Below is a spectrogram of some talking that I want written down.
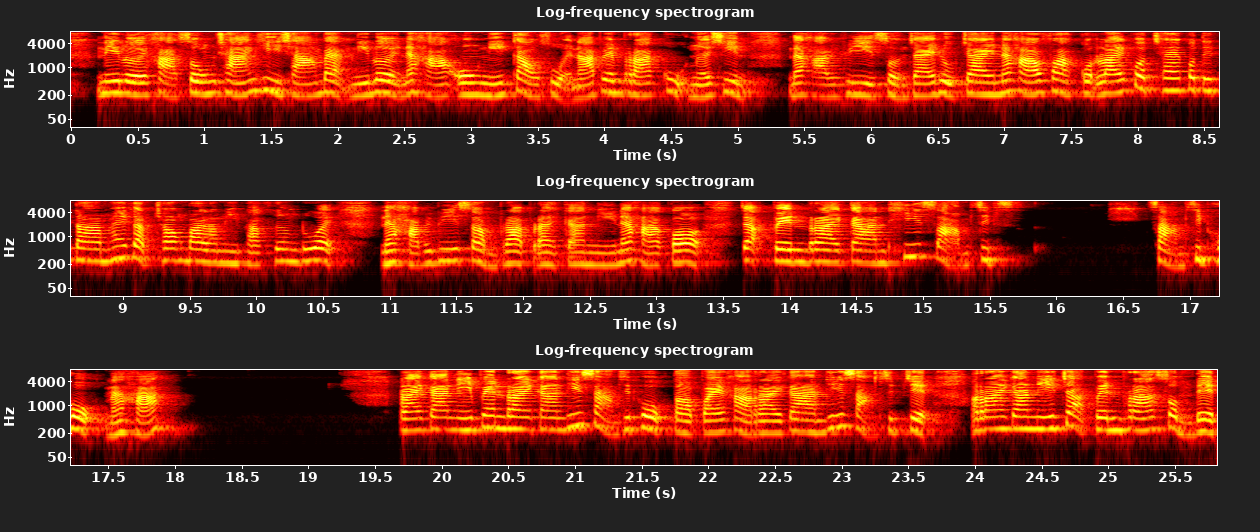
ๆนี่เลยค่ะ ทรงช้างขี่ช้างแบบนี้เลยนะคะ องค์นี้เก่าสวยนะเป็นพระกุเนื้อชินนะคะพี่พี่ๆสนใจถูกใจนะคะ ฝากกดไลค์กดแชร์กดติดตามให้กับช่องบารมีพระเครื่องด้วยนะคะพี่พี่ๆสำหรับรายการนี้นะคะ ก็จะเป็นรายการที่ 30สิบสามสิบหกนะคะ รายการนี้เป็นรายการที่ 36 ต่อไปค่ะ รายการที่ 37 รายการนี้จะเป็นพระสมเด็จ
